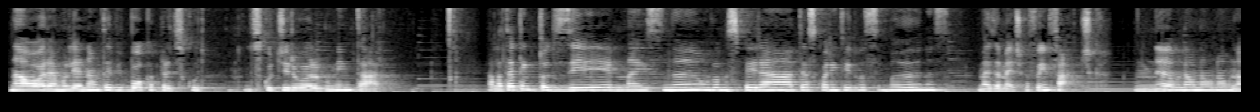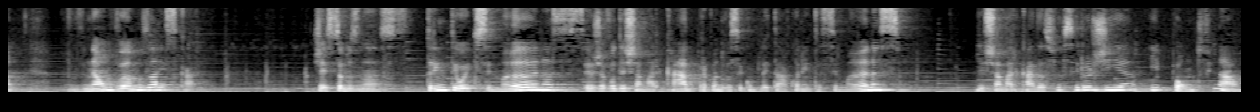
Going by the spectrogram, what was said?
Na hora, a mulher não teve boca para discutir ou argumentar. Ela até tentou dizer, mas não, vamos esperar até as 42 semanas. Mas a médica foi enfática. Não, não, não, não, não. Não vamos arriscar. Já estamos nas 38 semanas, eu já vou deixar marcado para quando você completar 40 semanas, deixar marcada a sua cirurgia e ponto final.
